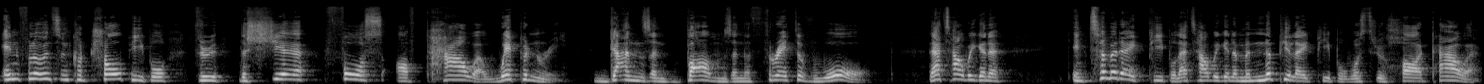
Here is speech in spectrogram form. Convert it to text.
influence and control people through the sheer force of power, weaponry, guns and bombs, and the threat of war. That's how we're going to intimidate people. That's how we're going to manipulate people, was through hard power.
